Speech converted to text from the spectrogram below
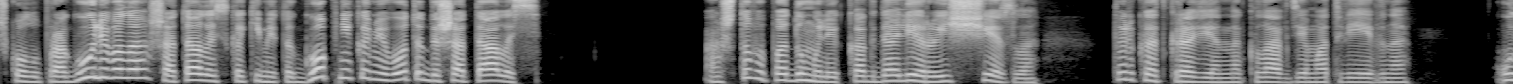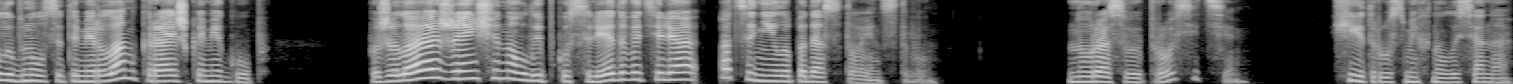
Школу прогуливала, шаталась с какими-то гопниками, вот и дошаталась. А что вы подумали, когда Лера исчезла? Только откровенно, Клавдия Матвеевна. Улыбнулся Тамерлан краешками губ. Пожилая женщина улыбку следователя оценила по достоинству. «Ну, раз вы просите...» — хитро усмехнулась она.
